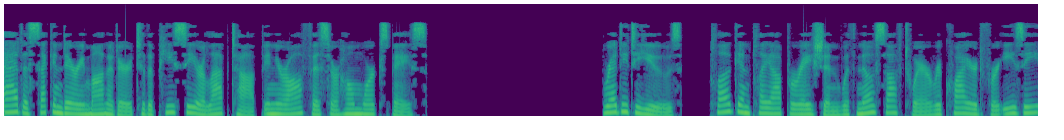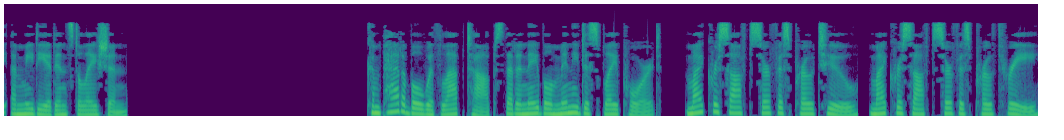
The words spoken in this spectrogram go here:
Add a secondary monitor to the PC or laptop in your office or home workspace. Ready to use. Plug-and-play operation with no software required for easy, immediate installation. Compatible with laptops that enable Mini DisplayPort, Microsoft Surface Pro 2, Microsoft Surface Pro 3,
